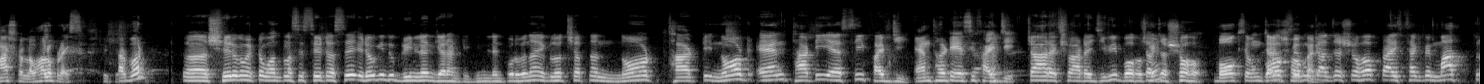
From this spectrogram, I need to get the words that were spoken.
মাশাআল্লাহ ভালো প্রাইস তারপর? সেরকম একটা ওয়ান প্লাসের সেট আছে। এটাও কিন্তু green line guarantee green line পড়বে না। এগুলো হচ্ছে আপনার Note thirty Note N thirty AC five G N thirty AC five G চার একশো আঠাশ জিবি বক্স চার্জার সহ। বক্স এবং চার্জার সহ প্রাইস থাকবে মাত্র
